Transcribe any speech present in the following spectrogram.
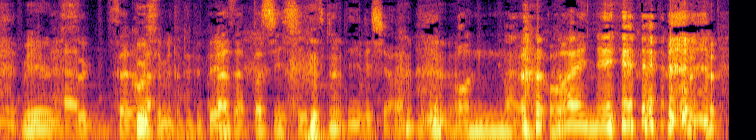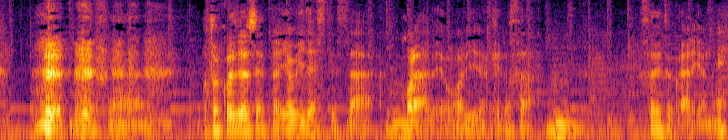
メールにすっごい攻め立てて。てわざと CC つけてるでしょ。女が怖いね。男上司やったら呼び出してさ、うん。コラで終わりだけどさうん。そういうとこあるよね。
